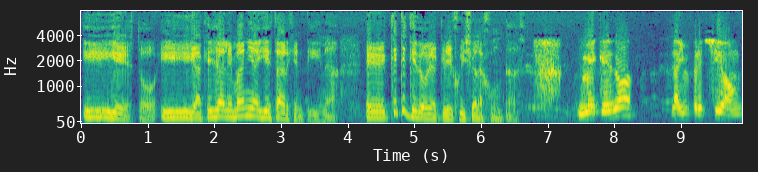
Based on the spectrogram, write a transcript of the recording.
y esto, y aquella Alemania y esta Argentina. Eh, ¿Qué te quedó de aquel juicio a las juntas? Me quedó la impresión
